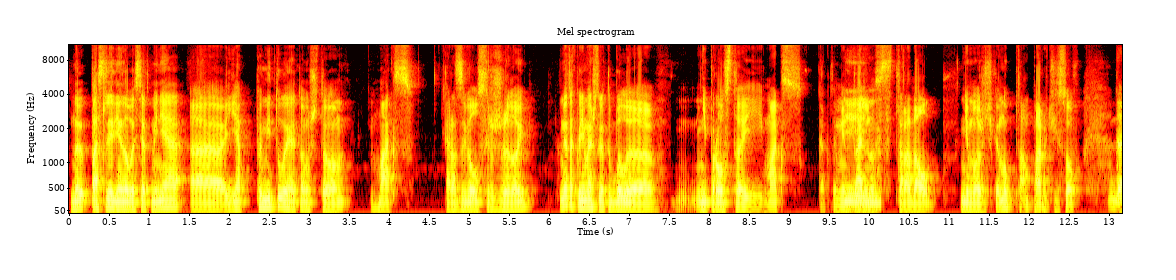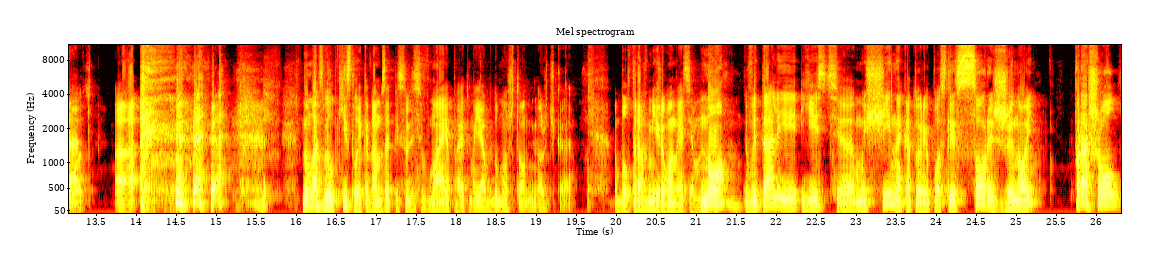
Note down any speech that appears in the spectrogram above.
Ну, последняя новость от меня. А, я пометую о том, что Макс развелся с женой. Ну, я так понимаю, что это было непросто, и Макс как-то ментально и... страдал немножечко, ну, там, пару часов. Да. Вот. А, ну, Макс был кислый, когда мы записывались в мае, поэтому я думал, что он немножечко был травмирован этим. Но в Италии есть э, мужчина, который после ссоры с женой прошел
